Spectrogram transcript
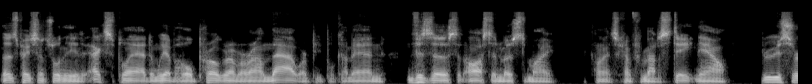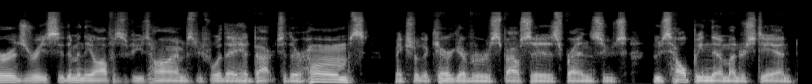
those patients will need an explant. And we have a whole program around that where people come in, visit us in Austin. Most of my clients come from out of state now through surgery, see them in the office a few times before they head back to their homes, make sure the caregivers, spouses, friends who's who's helping them understand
